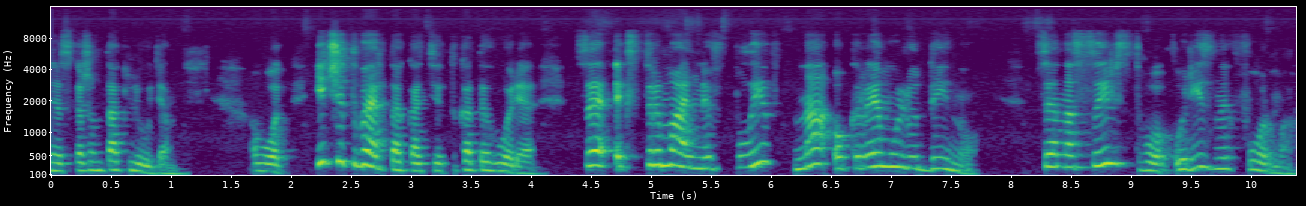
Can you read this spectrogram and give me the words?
е, скажімо так, людям. От. І четверта категорія це екстремальний вплив на окрему людину. Це насильство у різних формах.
